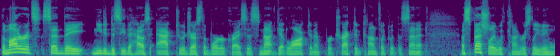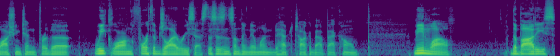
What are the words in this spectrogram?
The moderates said they needed to see the House act to address the border crisis, not get locked in a protracted conflict with the Senate especially with Congress leaving Washington for the week long 4th of July recess. This isn't something they wanted to have to talk about back home. Meanwhile, the bodies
